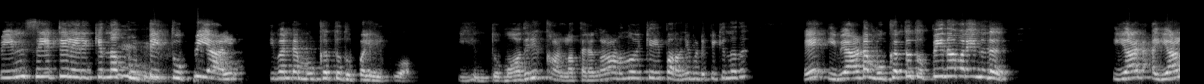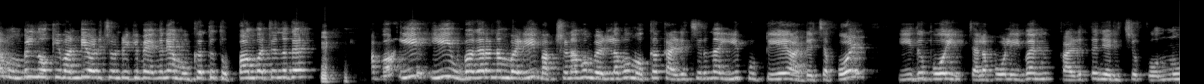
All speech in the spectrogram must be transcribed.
പിൻസീറ്റിൽ ഇരിക്കുന്ന കുട്ടി തുപ്പിയാൽ ഇവന്റെ മുഖത്ത് തുപ്പലേൽക്കുവോ എന്തുമാതിരി കള്ളത്തരങ്ങളാണെന്ന് നോക്കിയാ ഈ പറഞ്ഞു പിടിപ്പിക്കുന്നത്? ഏ ഇവയാളുടെ മുഖത്ത് തുപ്പി എന്നാ പറയുന്നത്? ഇയാൾ ഇയാളെ മുമ്പിൽ നോക്കി വണ്ടി ഓടിച്ചുകൊണ്ടിരിക്കുമ്പോ എങ്ങനെയാ മുഖത്ത് തുപ്പാൻ പറ്റുന്നത്? അപ്പൊ ഈ ഈ ഉപകരണം വഴി ഭക്ഷണവും വെള്ളവും ഒക്കെ കഴിച്ചിരുന്ന ഈ കുട്ടിയെ അടിച്ചപ്പോൾ ഇത് പോയി. ചിലപ്പോൾ ഇവൻ കഴുത്ത് ഞെരിച്ച് കൊന്നു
